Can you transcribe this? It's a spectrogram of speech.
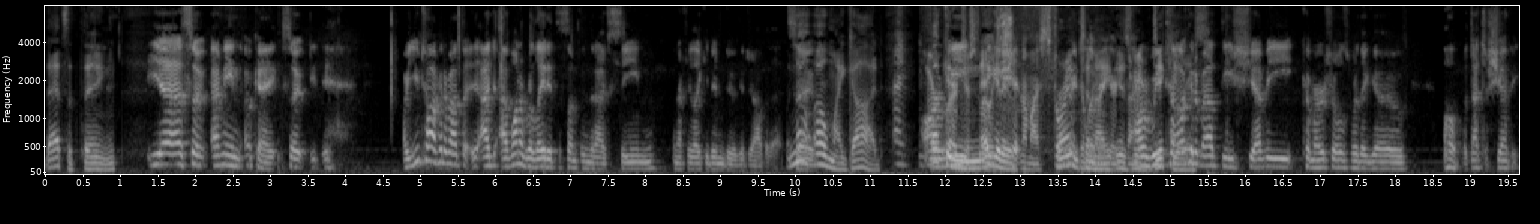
that's a thing. Yeah, so I mean, okay, so are you talking about the? I, I want to relate it to something that I've seen, and I feel like you didn't do a good job of that. No, So, oh my god. Are Fucking we just really negative shitting on my story Frank tonight here is tonight? are we talking about these Chevy commercials where they go, "Oh, but that's a Chevy,"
